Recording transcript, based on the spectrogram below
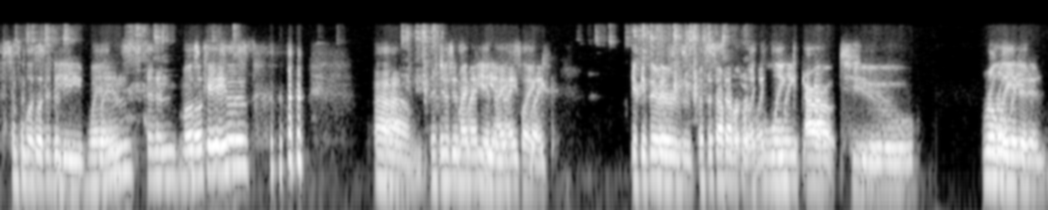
simplicity wins in most cases. Um, it just might be a nice, like, if there's a separate, like, link out to related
